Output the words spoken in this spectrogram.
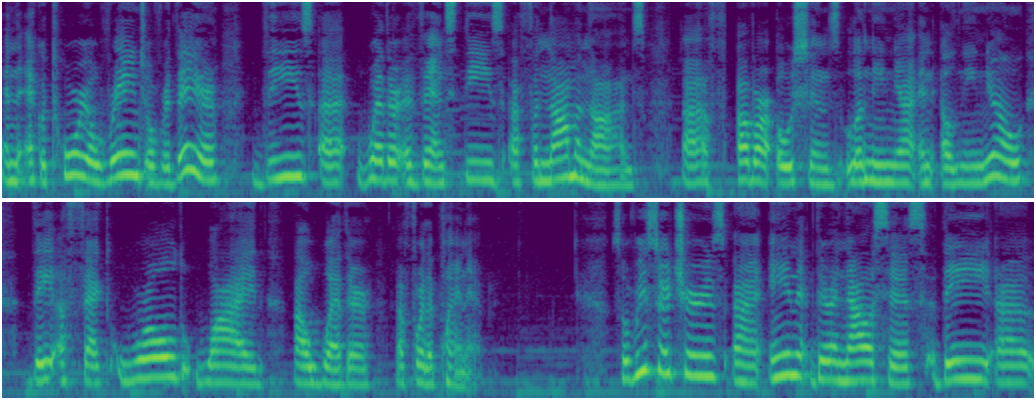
and the equatorial range over there, these uh, weather events, these uh, phenomenons uh, of our oceans, La Nina and El Nino, they affect worldwide uh, weather uh, for the planet. So researchers, uh, in their analysis, they uh,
